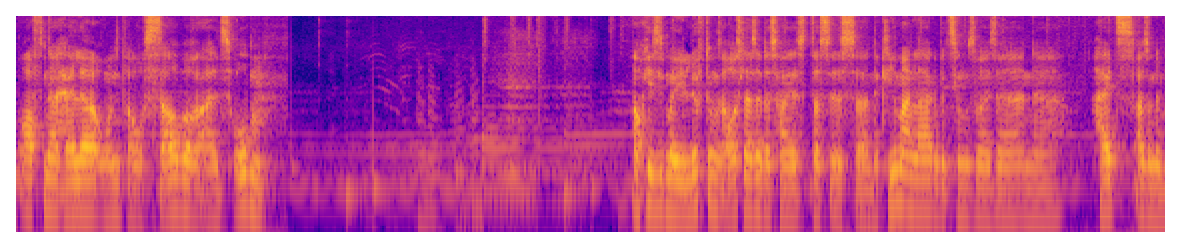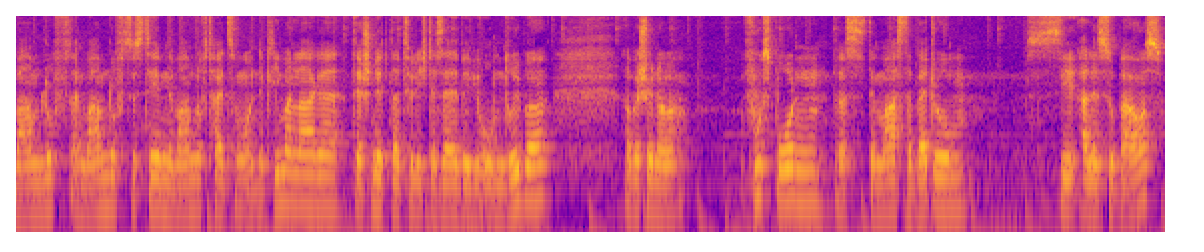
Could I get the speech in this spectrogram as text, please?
offener, heller und auch sauberer als oben. Auch hier sieht man die Lüftungsauslässe, das heißt, das ist äh, eine Klimaanlage bzw. eine Heiz, also eine Warmluft, ein Warmluftsystem, eine Warmluftheizung und eine Klimaanlage. Der Schnitt natürlich derselbe wie oben drüber, aber schöner Fußboden, das ist der Master Bedroom, sieht alles super aus.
